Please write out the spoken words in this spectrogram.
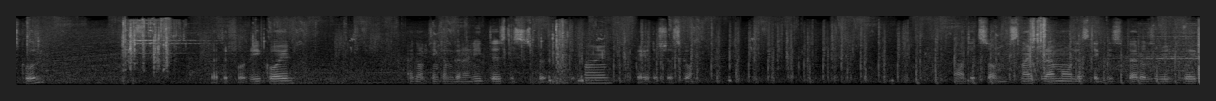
That's cool. Better for recoil. I don't think I'm gonna need this. This is perfectly fine. Okay, let's just go. Wanted some sniper ammo. Let's take these barrels real quick.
